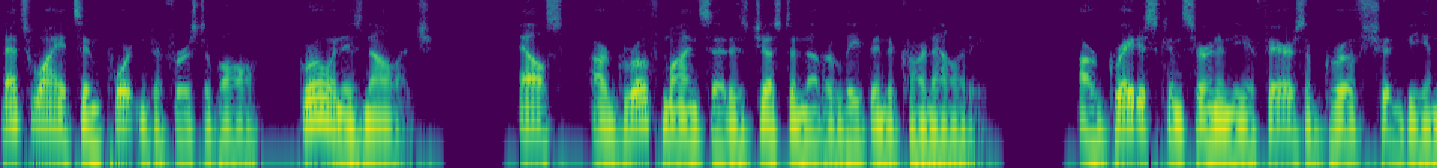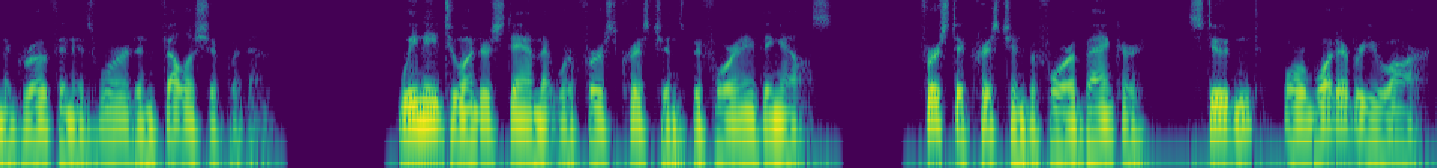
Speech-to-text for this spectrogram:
That's why it's important to first of all grow in his knowledge. Else, our growth mindset is just another leap into carnality. Our greatest concern in the affairs of growth should be in the growth in his word and fellowship with him. We need to understand that we're first Christians before anything else. First a Christian before a banker, student, or whatever you are.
